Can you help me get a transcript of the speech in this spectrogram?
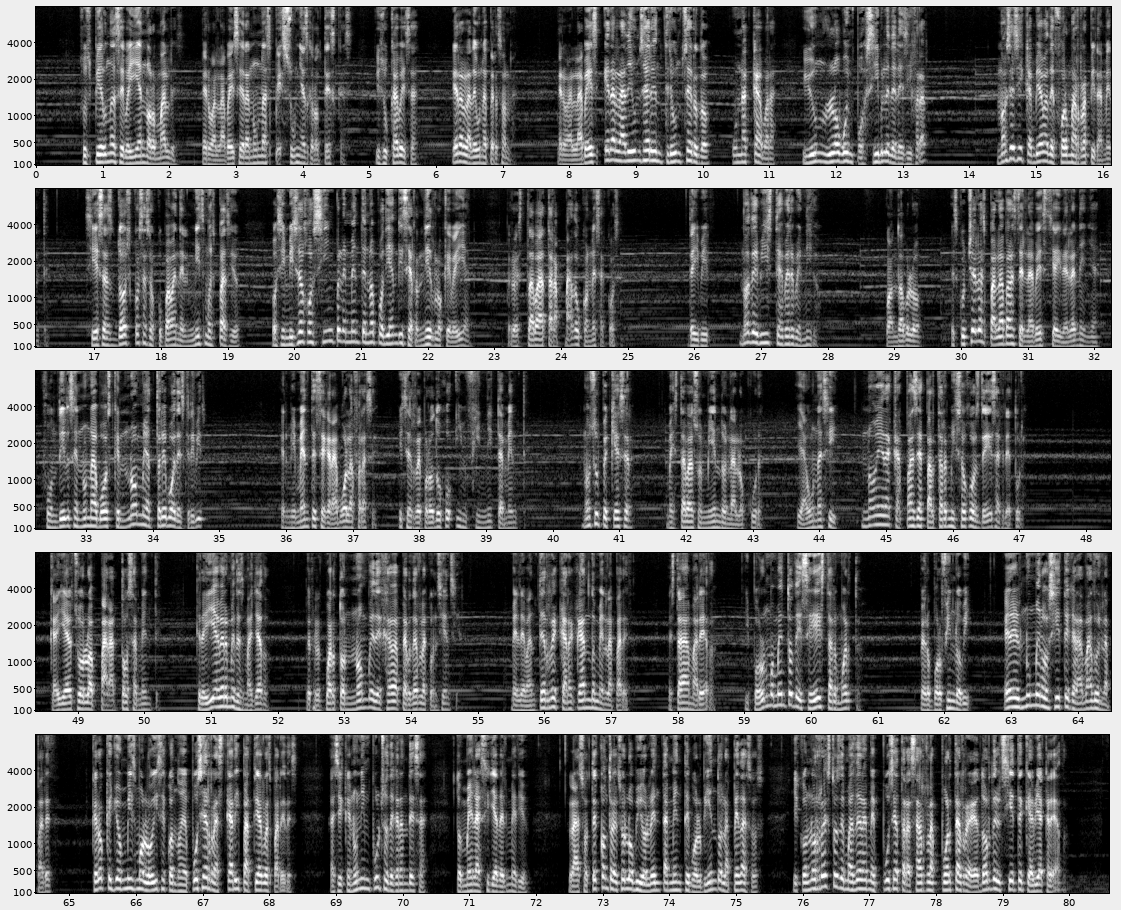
Sus piernas se veían normales, pero a la vez eran unas pezuñas grotescas, y su cabeza era la de una persona, pero a la vez era la de un ser entre un cerdo, una cabra y un lobo imposible de descifrar. No sé si cambiaba de forma rápidamente, si esas dos cosas ocupaban el mismo espacio, o si mis ojos simplemente no podían discernir lo que veían, pero estaba atrapado con esa cosa. David, no debiste haber venido. Cuando habló, escuché las palabras de la bestia y de la niña fundirse en una voz que no me atrevo a describir. En mi mente se grabó la frase y se reprodujo infinitamente. No supe qué hacer, me estaba sumiendo en la locura, y aún así no era capaz de apartar mis ojos de esa criatura. Caí al suelo aparatosamente. Creí haberme desmayado, pero el cuarto no me dejaba perder la conciencia. Me levanté recargándome en la pared. Estaba mareado, y por un momento deseé estar muerto. Pero por fin lo vi. Era el número 7 grabado en la pared. Creo que yo mismo lo hice cuando me puse a rascar y patear las paredes. Así que en un impulso de grandeza, tomé la silla del medio, la azoté contra el suelo violentamente volviéndola a pedazos, y con los restos de madera me puse a trazar la puerta alrededor del 7 que había creado.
